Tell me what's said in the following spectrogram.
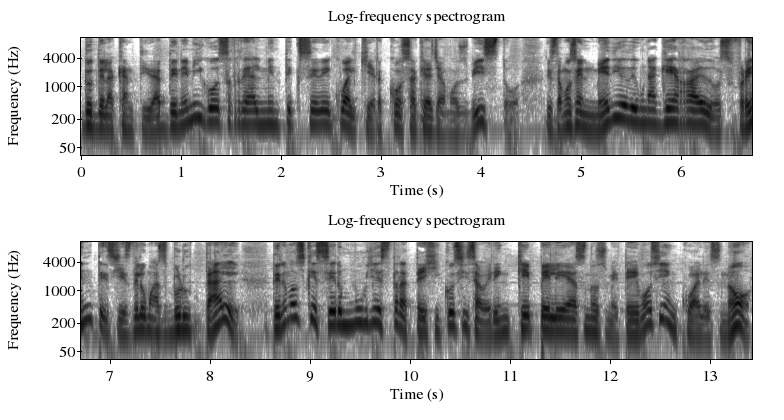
donde la cantidad de enemigos realmente excede cualquier cosa que hayamos visto. Estamos en medio de una guerra de dos frentes y es de lo más brutal. Tenemos que ser muy estratégicos y saber en qué peleas nos metemos y en cuáles no,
